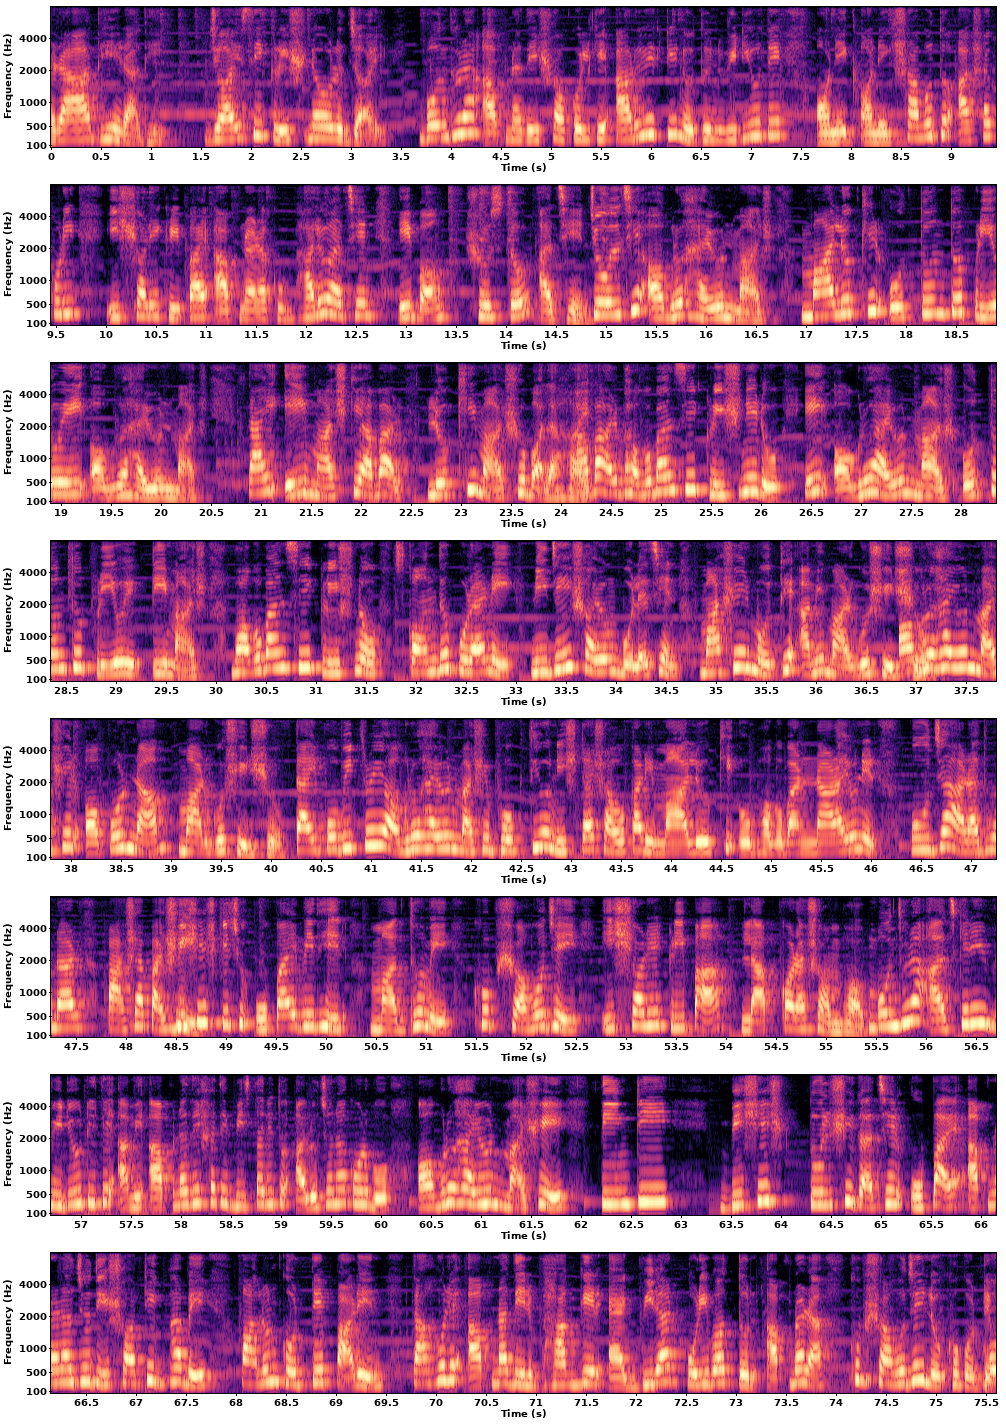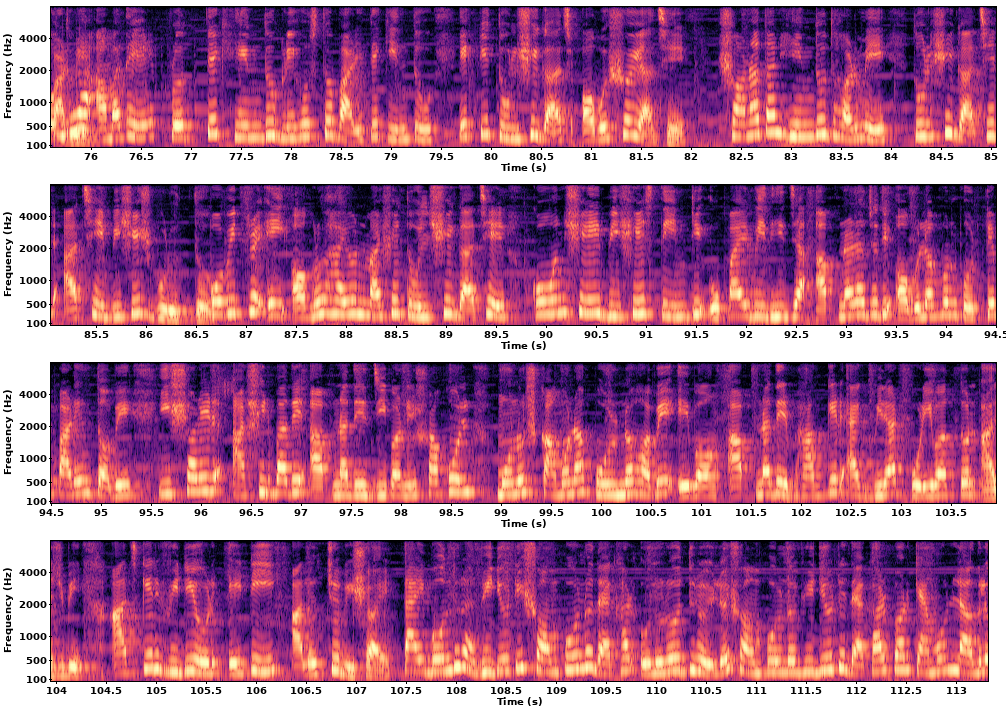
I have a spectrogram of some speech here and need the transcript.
রাধে রাধে। জয় শ্রী কৃষ্ণর জয়। বন্ধুরা, আপনাদের সকলকে আরও একটি নতুন ভিডিওতে অনেক অনেক স্বাগত। আশা করি ঈশ্বরের কৃপায় আপনারা খুব ভালো আছেন এবং সুস্থ আছেন। চলছে অগ্রহায়ণ মাস। মা লক্ষ্মীর অত্যন্ত প্রিয় এই অগ্রহায়ণ মাস। তাই এই মাসকে আবার লক্ষ্মী মাসও বলা হয়। আবার ভগবান শ্রীকৃষ্ণেরও এই অগ্রহায়ণ মাস অত্যন্ত প্রিয় একটি মাস। ভগবান শ্রীকৃষ্ণ স্কন্দ পুরাণে নিজেই স্বয়ং বলেছেন মাসের মধ্যে আমি মার্গশীর্ষ। অগ্রহায়ণ মাসের অপর নাম মার্গশীর্ষ। তাই পবিত্র এই অগ্রহায়ণ মাসে ভক্তি ও নিষ্ঠা সহকারে মা লক্ষ্মী ও ভগবান নারায়ণের পূজা আরাধনার পাশাপাশি বিশেষ কিছু উপায় বিধির মাধ্যমে খুব সহজেই ঈশ্বরের কৃপা লাভ করা সম্ভব। বন্ধুরা, আজকের এই ভিডিওটিতে আমি আপনাদের সাথে বিস্তারিত আলোচনা করব অগ্রহায়ণ মাসে তিনটি বিশেষ তুলসী গাছের উপায় আপনারা যদি সঠিকভাবে পালন করতে পারেন তাহলে আপনাদের ভাগ্যের এক বিরাট পরিবর্তন আপনারা খুব সহজেই লক্ষ্য করতে পারবেন। আমাদের প্রত্যেক হিন্দু গৃহস্থ বাড়িতে কিন্তু একটি তুলসী গাছ অবশ্যই আছে। সনাতন হিন্দু ধর্মে তুলসী গাছের আছে বিশেষ গুরুত্ব। পবিত্র এই অগ্রহায়ণ মাসে তুলসী গাছের কোন সেই বিশেষ তিনটি উপায় বিধি যা আপনারা যদি অবলম্বন করতে পারেন, তবে ঈশ্বরের আশীর্বাদে আপনাদের জীবনের সকল মনস্কামনা পূর্ণ হবে এবং আপনাদের ভাগ্যের এক বিরাট পরিবর্তন আসবে। আজকের ভিডিওর এটি আলোচ্য বিষয়। তাই বন্ধুরা, ভিডিওটি সম্পূর্ণ দেখার অনুরোধ রইল। সম্পূর্ণ ভিডিওটি দেখার পর কেমন লাগল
